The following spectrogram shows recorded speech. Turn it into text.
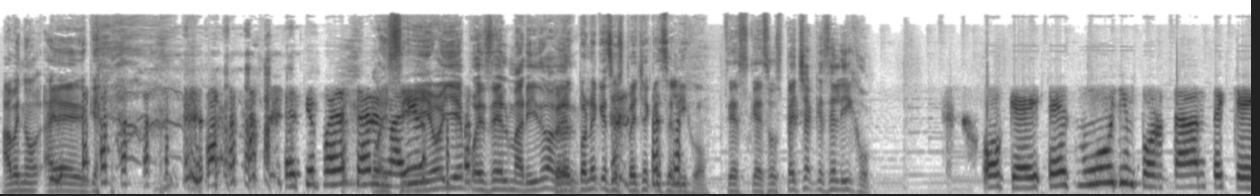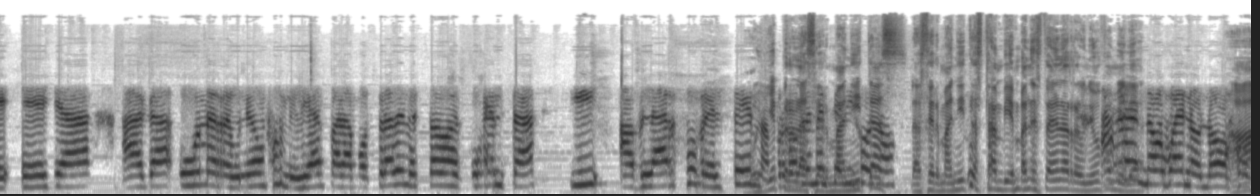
Ah, bueno. Eh, es que puede ser el pues marido. Sí, oye, puede ser el marido. A Pero ver. pone que sospecha que es el hijo. Es que sospecha que es el hijo. Ok, es muy importante que ella haga una reunión familiar para mostrar el estado de cuenta y hablar sobre el tema. Oye, pero las hermanitas, no. las hermanitas también van a estar en la reunión Ah, familiar. no, bueno, no, Ah.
